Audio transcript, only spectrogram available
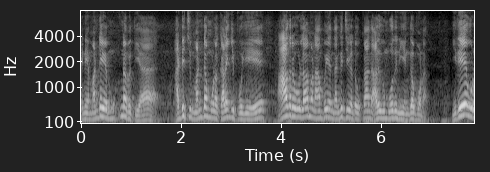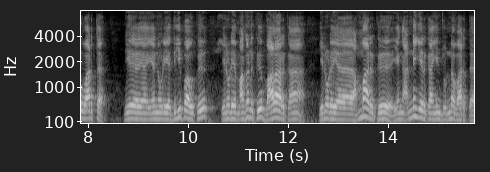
என்னை மண்டையை முட்டின பத்தியா? அடித்து மண்டை மூளை கலங்கி போய் ஆதரவு இல்லாமல் நான் போய் என் தங்கச்சிகிட்ட உட்காந்து அழுகும்போது நீ எங்கே போன? இதே ஒரு வார்த்தை. என்னுடைய திலீபாவுக்கு என்னுடைய மகனுக்கு பாலா இருக்கான் என்னுடைய அம்மா இருக்குது எங்கள் அன்னைங்க இருக்காங்கன்னு சொன்ன வார்த்தை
